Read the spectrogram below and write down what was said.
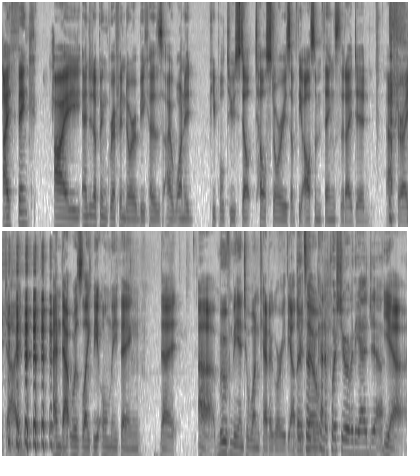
I think I ended up in Gryffindor because I wanted people to tell stories of the awesome things that I did after I died, and that was like the only thing that uh, moved me into one category or the other. That's though, kind of pushed you over the edge, yeah. yeah,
